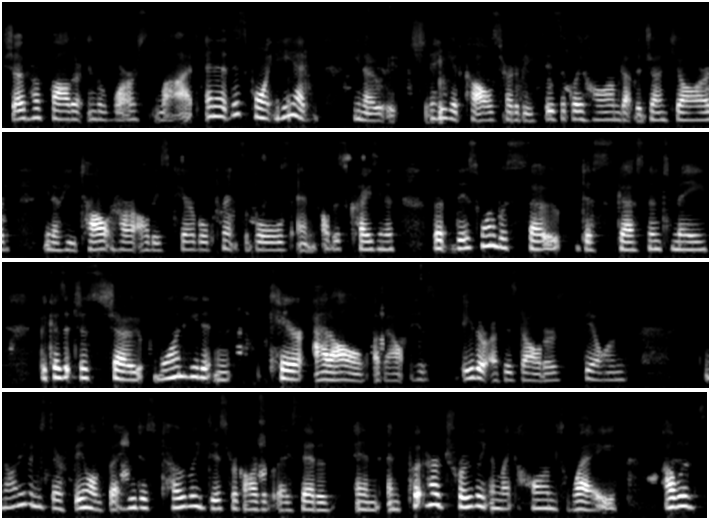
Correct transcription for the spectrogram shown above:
showed her father in the worst light. And at this point, he had, you know, he had caused her to be physically harmed at the junkyard. You know, he taught her all these terrible principles and all this craziness. But this one was so disgusting to me because it just showed one, he didn't care at all about his either of his daughters' feelings not even just their feelings, but he just totally disregarded what they said as and and put her truly in like harm's way. I was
